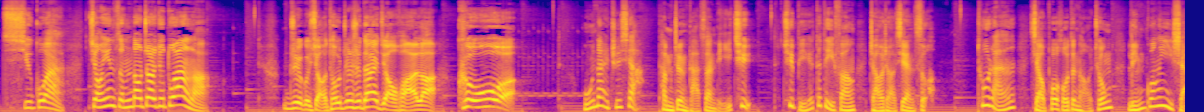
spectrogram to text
奇怪，脚印怎么到这儿就断了？这个小偷真是太狡猾了！可恶！无奈之下，他们正打算离去，去别的地方找找线索。突然，小泼猴的脑中灵光一闪，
